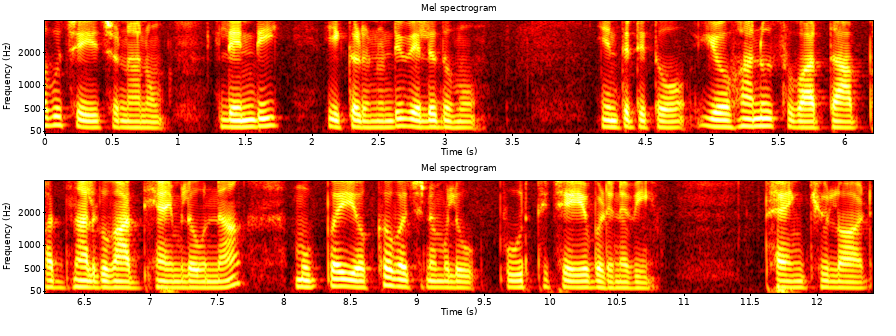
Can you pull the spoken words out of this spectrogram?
నేనీలాగు చేయుచున్నాను. లెండి ఇక్కడి నుండి వెళ్ళుదుము. ఇంతటితో యోహాను సువార్త పద్నాలుగవ అధ్యాయంలో ఉన్న ముప్పై ఒక్క వచనములు పూర్తి చేయబడినవి. థ్యాంక్ యూ లాడ్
